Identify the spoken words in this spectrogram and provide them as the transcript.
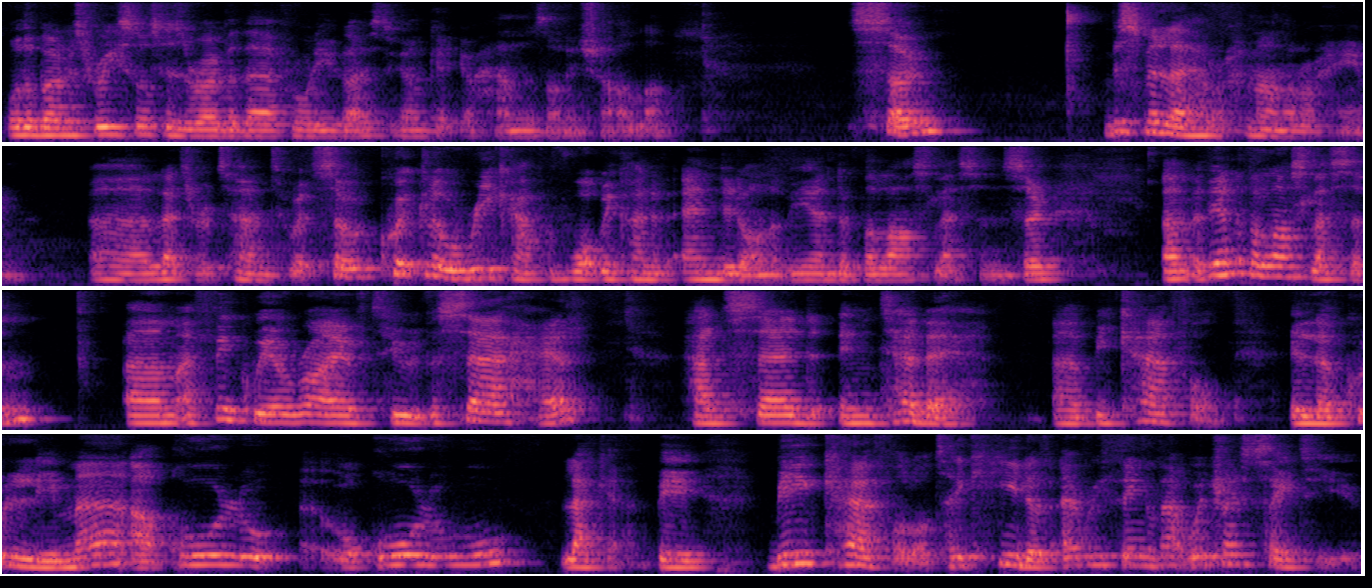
all the bonus resources are over there for all of you guys to go and get your hands on, inshallah. So, Bismillahir Rahim. Uh, let's return to it. So, a quick little recap of what we kind of ended on at the end of the last lesson. So, um, at the end of the last lesson, um, I think we arrived to the Sahir had said, Intabih, uh, be careful. إلا كل ما أقول أقوله لك. Be, be careful or take heed of everything that which I say to you.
